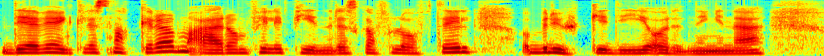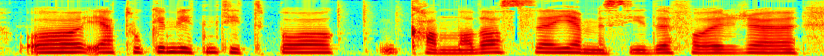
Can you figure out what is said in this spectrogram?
Det vi egentlig snakker om, er om filippinere skal få lov til å bruke de ordningene. Og jeg tok en liten titt på Canadas hjemmeside for eh,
